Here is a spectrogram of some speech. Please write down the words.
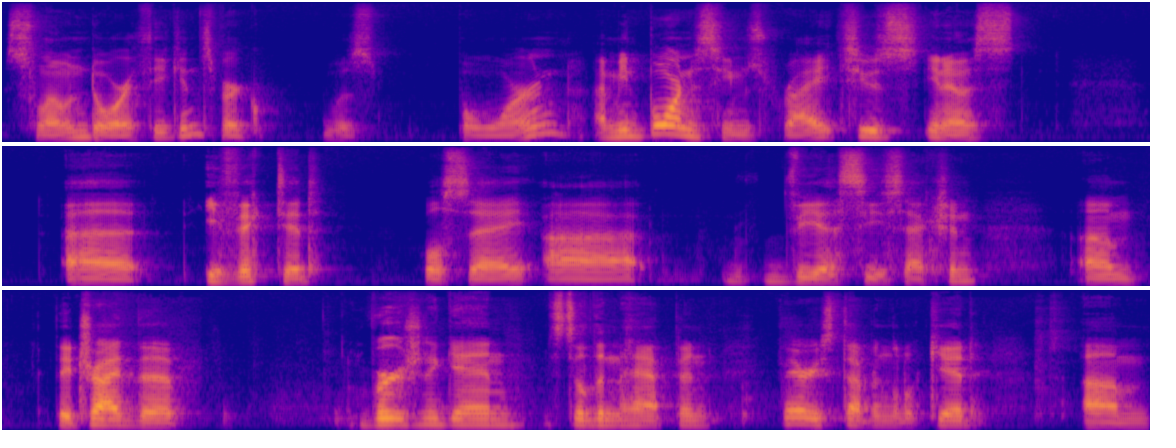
Sloane Dorothy Ginsburg was born. I mean, born seems right. She was, you know, uh, evicted, we'll say, uh, via C-section. Um, they tried the version again, still didn't happen. Very stubborn little kid. Um,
